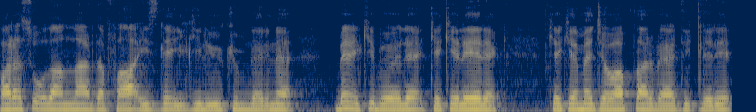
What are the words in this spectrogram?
parası olanlar da faizle ilgili hükümlerine belki böyle kekeleyerek kekeme cevaplar verdikleri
